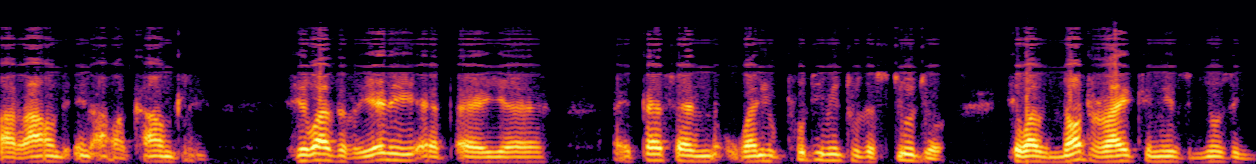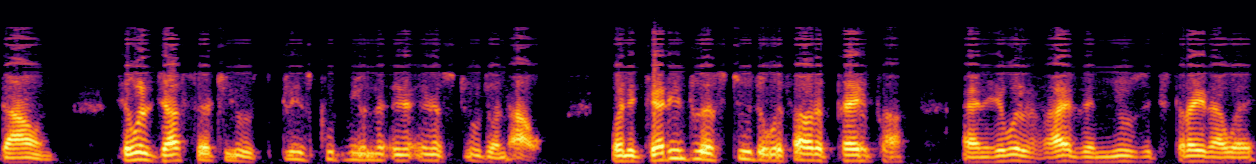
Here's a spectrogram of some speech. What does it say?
around in our country. He was really a, a, uh, a person, when you put him into the studio, he was not writing his music down he will just say to you, please put me in, in, in a studio now. When you get into a studio without a paper, and he will write the music straight away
